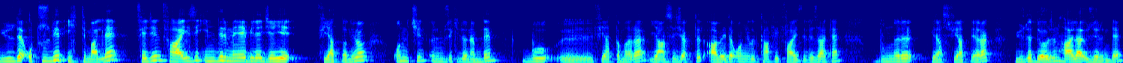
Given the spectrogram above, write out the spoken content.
%31 ihtimalle Fed'in faizi indirmeyebileceği fiyatlanıyor. Onun için önümüzdeki dönemde bu e, fiyatlamalara yansıyacaktır. ABD 10 yıllık tahvil faizleri zaten bunları biraz fiyatlayarak %4'ün hala üzerinde.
